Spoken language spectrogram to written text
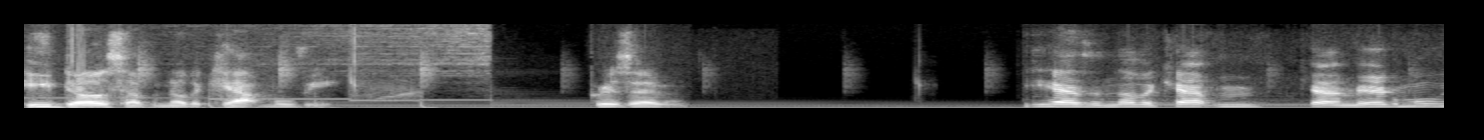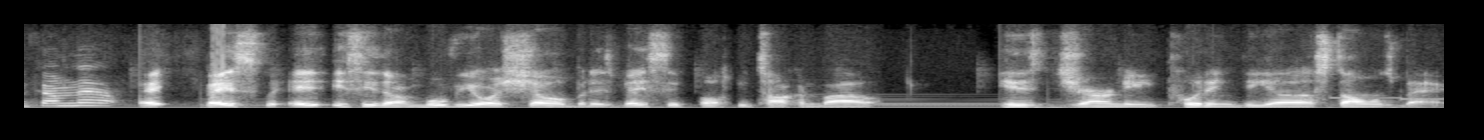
he does have another Cap movie, Chris Evans. He has another Captain Captain America movie coming out. Basically, it's either a movie or a show, but it's basically supposed to be talking about his journey putting the uh, stones back.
